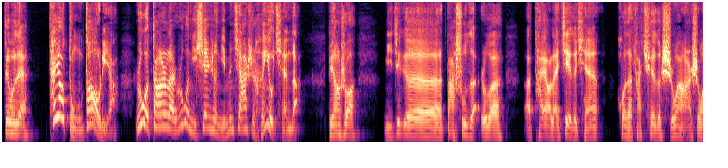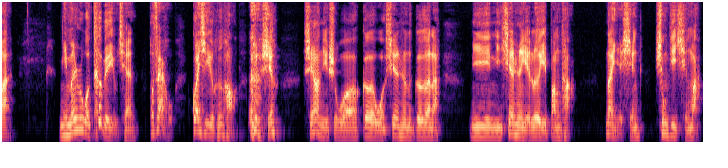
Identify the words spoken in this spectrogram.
对不对？他要懂道理啊。如果当然了，如果你先生你们家是很有钱的，比方说。你这个大叔子，如果呃他要来借个钱，或者他缺个十万二十万，你们如果特别有钱，不在乎，关系又很好，行，谁让你是我哥我先生的哥哥呢？你你先生也乐意帮他，那也行，兄弟情嘛。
